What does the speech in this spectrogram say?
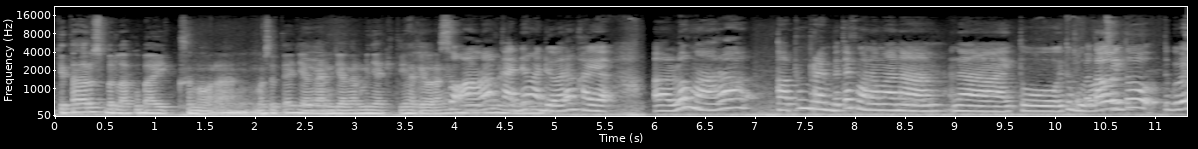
kita harus berlaku baik sama orang maksudnya jangan jangan menyakiti hati orang Iya. Soalnya kadang ada orang kayak e, lo marah tapi merembetnya ke mana-mana. Nah itu itu gue tahu sih. itu- itu gue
